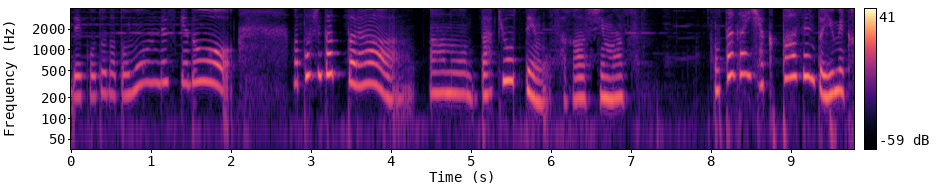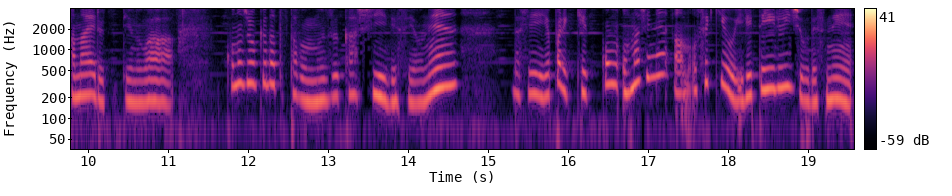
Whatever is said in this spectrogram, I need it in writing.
てことだと思うんですけど、私だったら、あの、妥協点を探します。お互い100%夢叶えるっていうのは、この状況だと多分難しいですよね。だし、やっぱり結婚、同じね、あの、席を入れている以上ですね、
